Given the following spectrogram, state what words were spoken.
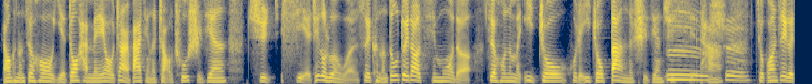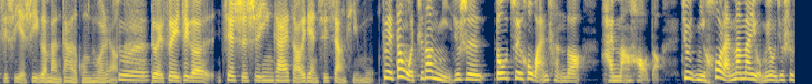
然后可能最后也都还没有正儿八经的找出时间去写这个论文，所以可能都堆到期末的最后那么一周或者一周半的时间去写它。是，就光这个其实也是一个蛮大的工作量。对。对，所以这个确实是应该早一点去想题目。对，但我知道你就是都最后完成的还蛮好的。就你后来慢慢有没有就是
